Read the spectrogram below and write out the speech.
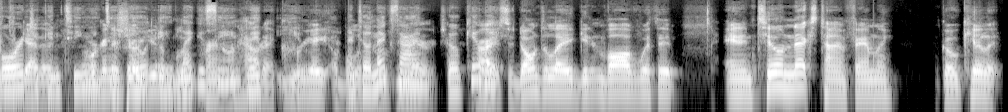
forward together, to continuing to show build you the a legacy on how with to you. a Until next time, marriage. go kill All right, it. so don't delay, get involved with it. And until next time, family, go kill it.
